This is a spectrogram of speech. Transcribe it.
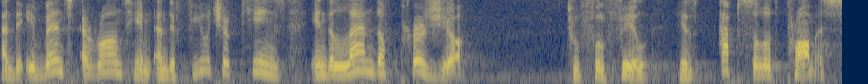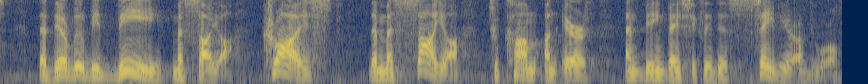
and the events around him and the future kings in the land of Persia to fulfill his absolute promise that there will be the Messiah, Christ, the Messiah, to come on earth and being basically the Savior of the world.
